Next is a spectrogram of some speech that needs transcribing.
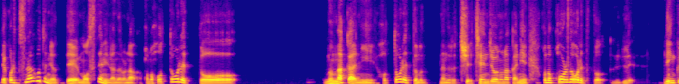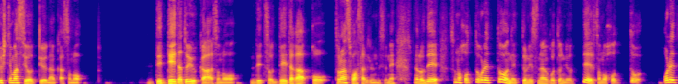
で、これ繋ぐことによって、もうすでになんだろうな、このホットウォレットの中に、ホットウォレットの、なんだろう、チェーン上の中に、このコールドウォレットとリンクしてますよっていう、なんかその、でデータというか、そのでそうデータがこうトランスファーされるんですよね。なので、そのホットウォレットをネットにつなぐことによって、そのホットウォレッ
